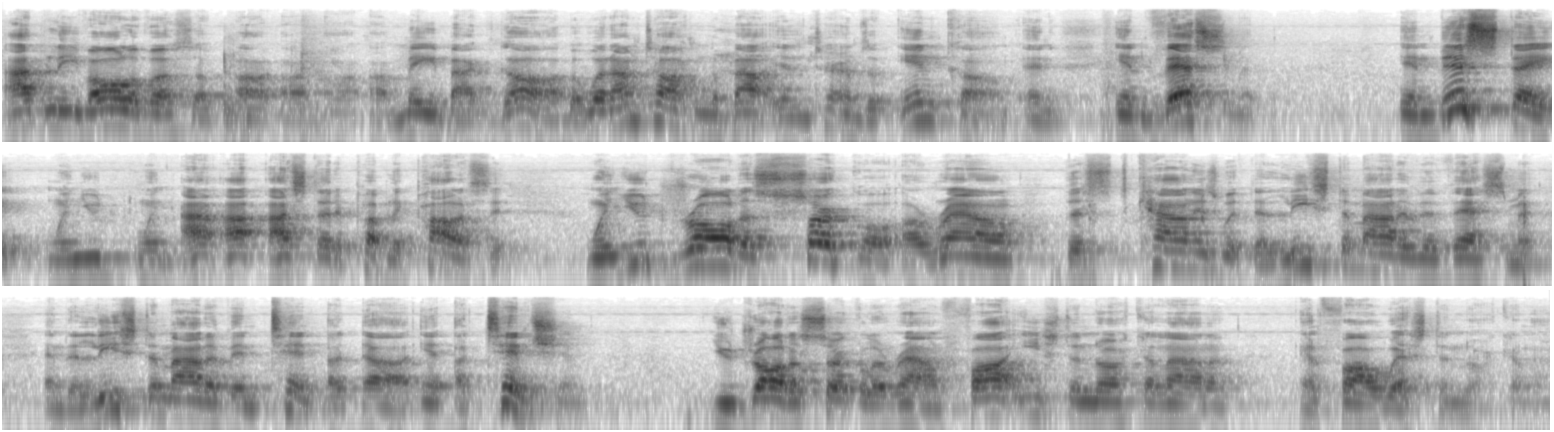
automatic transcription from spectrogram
I believe all of us are, are, are, are made by God, but what I'm talking about in terms of income and investment. In this state, when you, when I, I, I studied public policy, when you draw the circle around the counties with the least amount of investment and the least amount of intent, uh, uh, attention, you draw the circle around far eastern North Carolina and far western North Carolina.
